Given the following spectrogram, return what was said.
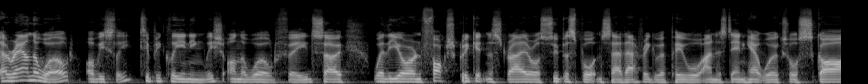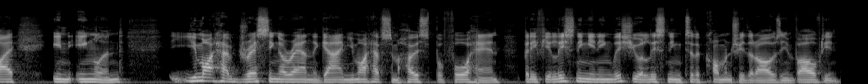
around the world, obviously, typically in English on the world feed. So whether you're on Fox Cricket in Australia or Supersport in South Africa, for people understanding how it works, or Sky in England, you might have dressing around the game. You might have some hosts beforehand. But if you're listening in English, you are listening to the commentary that I was involved in.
